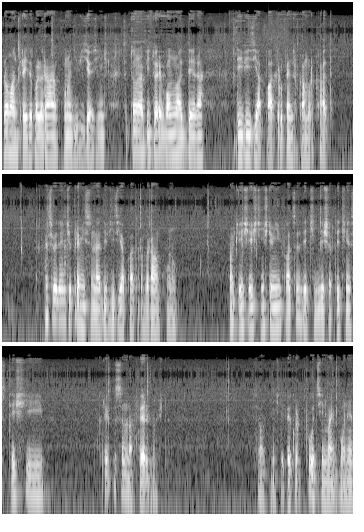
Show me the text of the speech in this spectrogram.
Roman 3 de rank 1 divizia 5. Săptămâna viitoare vom lua de la Divizia 4 pentru că am urcat. Hai să vedem ce premii sunt la Divizia 4, rank 1. Ok, 65.000 față de 57.500 și cred că sunt la fel, nu știu. Sau niște pecuri puțin mai bune.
